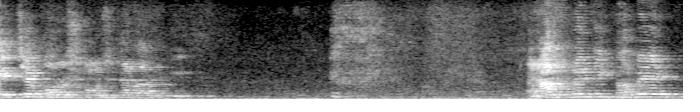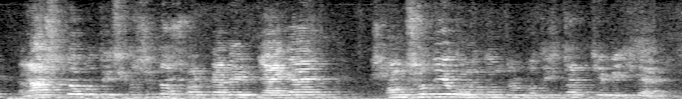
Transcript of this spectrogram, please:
এর চেয়ে বড় সংস্কার আর কি? রাজনৈতিকভাবে রাষ্ট্রপতি শাসিত সরকারের জায়গায় সংসদীয় গণতন্ত্র প্রতিষ্ঠার চেয়ে বেশি আর কি?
